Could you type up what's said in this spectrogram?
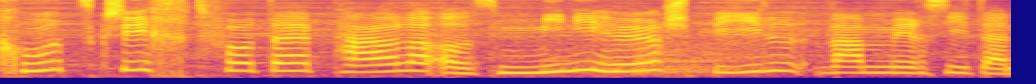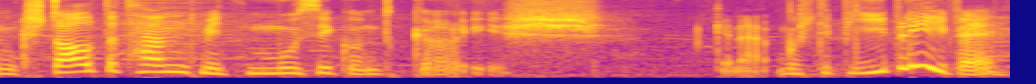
Kurzgeschichte von der Paula als Mini-Hörspiel, wenn wir sie dann gestaltet haben mit Musik und Geräusch. Genau, du musst dabei bleiben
